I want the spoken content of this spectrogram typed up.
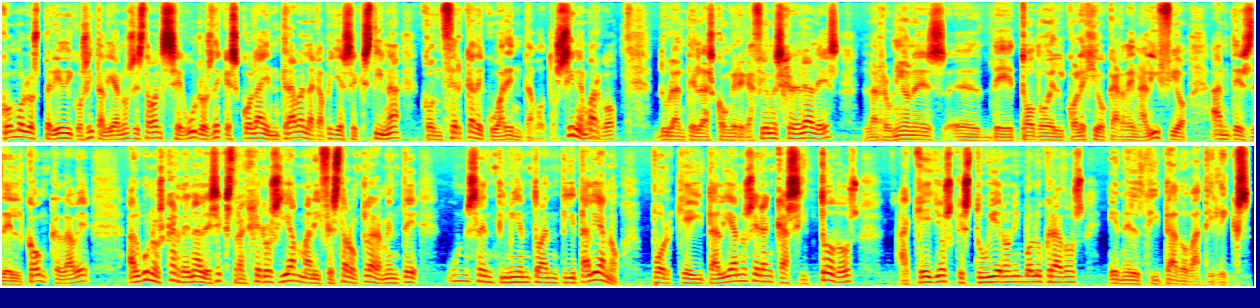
cómo los periódicos italianos estaban seguros de que Escola entraba en la capilla sextina con cerca de 40 votos. Sin embargo, durante las congregaciones generales, las reuniones eh, de todo el colegio cardenalicio antes del cónclave, algunos cardenales extranjeros ya manifestaron claramente un sentimiento anti-italiano porque italianos eran casi todos aquellos que estuvieron involucrados en el citado Batilix.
